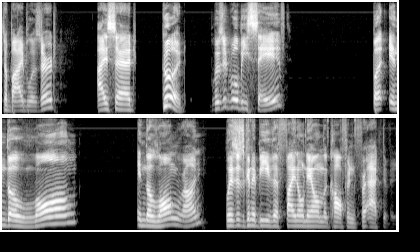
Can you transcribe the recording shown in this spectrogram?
to buy Blizzard, I said, good. Blizzard will be saved, but in the long in the long run, Blizzard's going to be the final nail in the coffin for Activision.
